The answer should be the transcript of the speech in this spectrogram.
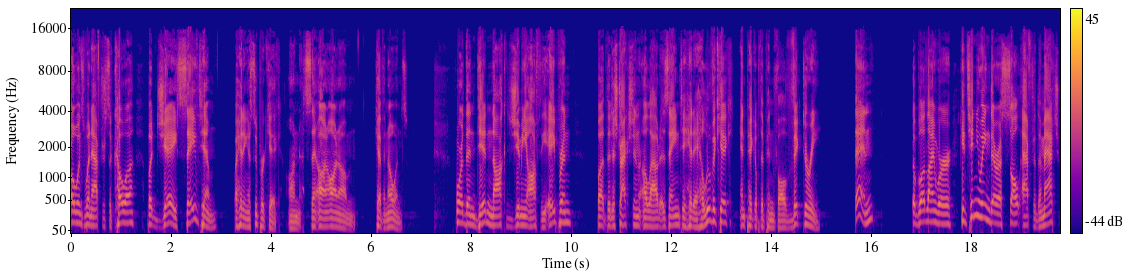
Owens went after Sikoa, but Jey saved him by hitting a super kick on on, on um, Kevin Owens. Ford then did knock Jimmy off the apron, but the distraction allowed Zayn to hit a Helluva Kick and pick up the pinfall victory. Then the Bloodline were continuing their assault after the match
